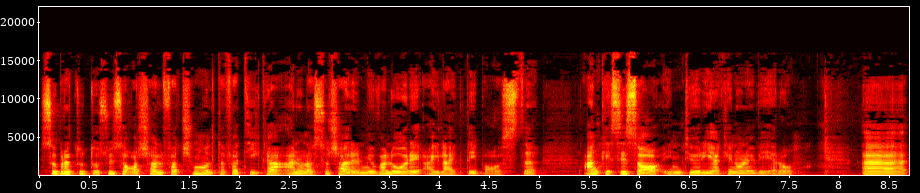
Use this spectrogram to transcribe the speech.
Soprattutto sui social faccio molta fatica a non associare il mio valore ai like dei post, anche se so in teoria che non è vero. Eh,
